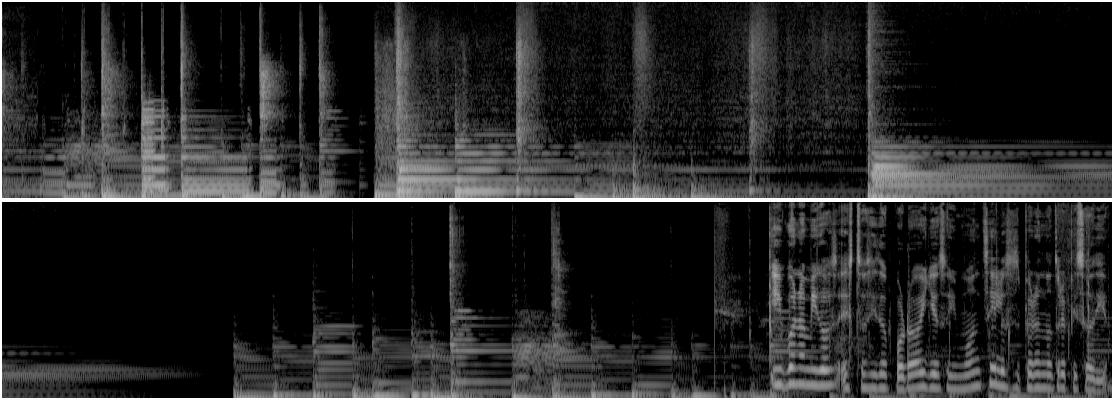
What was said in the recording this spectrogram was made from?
Y bueno amigos, esto ha sido por hoy. Yo soy Monse y los espero en otro episodio.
